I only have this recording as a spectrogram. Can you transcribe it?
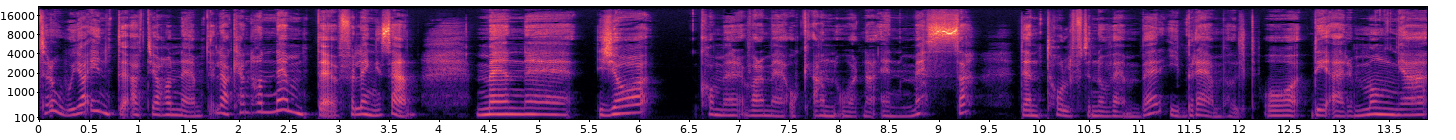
tror jag inte att jag har nämnt, eller jag kan ha nämnt det för länge sedan. Men eh, jag kommer vara med och anordna en mässa den 12 november i Brämhult. Och det är många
